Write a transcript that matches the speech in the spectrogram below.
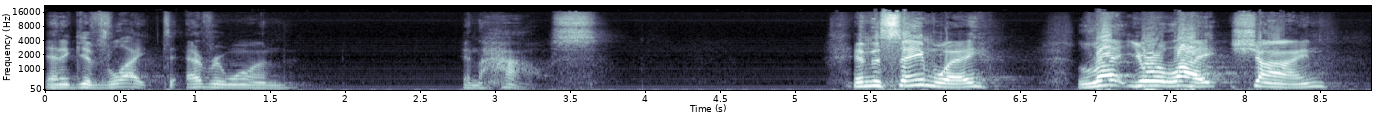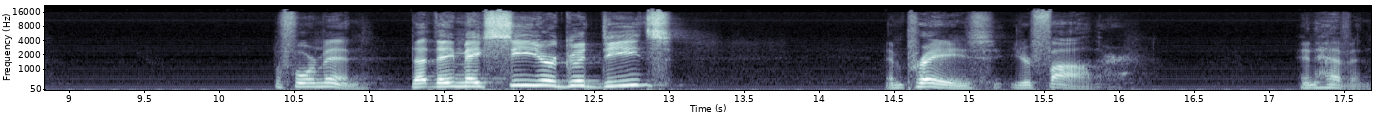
And it gives light to everyone in the house. In the same way, let your light shine before men, that they may see your good deeds and praise your Father in heaven.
